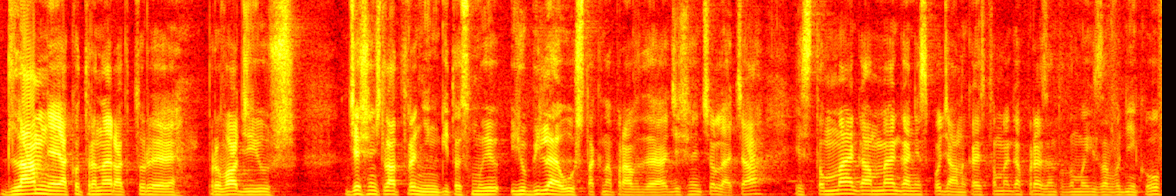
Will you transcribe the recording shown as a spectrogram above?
Dla mnie, jako trenera, który prowadzi już 10 lat treningi, to jest mój jubileusz tak naprawdę, dziesięciolecia. Jest to mega, mega niespodzianka, jest to mega prezent od moich zawodników.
